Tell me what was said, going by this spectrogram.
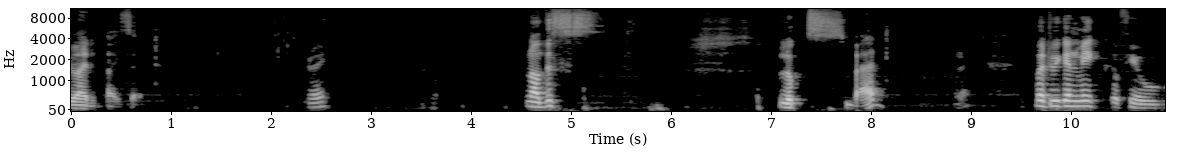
divided by z right. Now, this looks bad, right. but we can make a few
